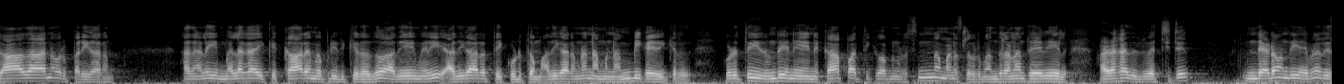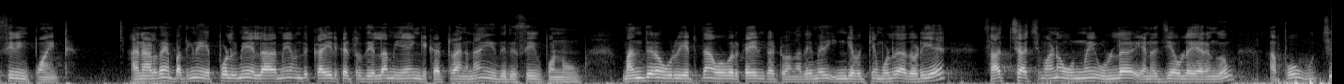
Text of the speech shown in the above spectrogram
சாதாரண ஒரு பரிகாரம். அதனால் மிளகாய்க்கு காரம் எப்படி இருக்கிறதோ அதேமாரி அதிகாரத்தை கொடுத்தோம். அதிகாரம்னா நம்ம நம்பி கை வைக்கிறது. கொடுத்து இது வந்து என்னை என்னை காப்பாற்றிக்கோ அப்படிங்கிற சின்ன மனசில் ஒரு மந்திரம்லாம் தேவையில்லை அழகாக இது வச்சுட்டு இந்த இடம் வந்து எப்படின்னா ரிசீவிங் பாயிண்ட் அதனால தான் பார்த்தீங்கன்னா எப்பொழுதுமே எல்லாருமே வந்து கயிறு கட்டுறது எல்லாமே ஏன் இங்கே கட்டுறாங்கன்னா இது ரிசீவ் பண்ணுவோம். மந்திரம் உருவேற்றி தான் ஒவ்வொரு கயிறும் கட்டுவாங்க. அதேமாதிரி இங்கே வைக்கும்பொழுது அதோடைய சாட்சாட்சியமான உண்மை உள்ள எனர்ஜியாக உள்ள இறங்கும். அப்போது உச்சி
